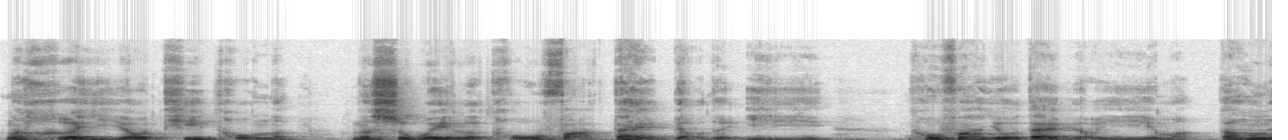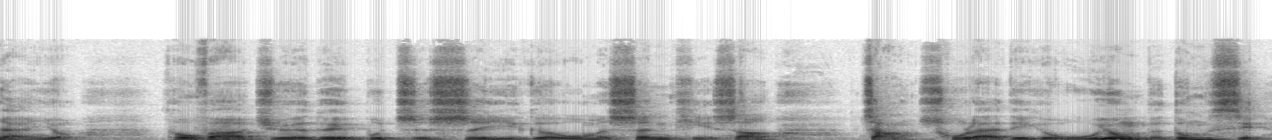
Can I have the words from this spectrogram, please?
那何以要剃头呢？那是为了头发代表的意义。头发有代表意义吗？当然有。头发绝对不只是一个我们身体上长出来的一个无用的东西。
